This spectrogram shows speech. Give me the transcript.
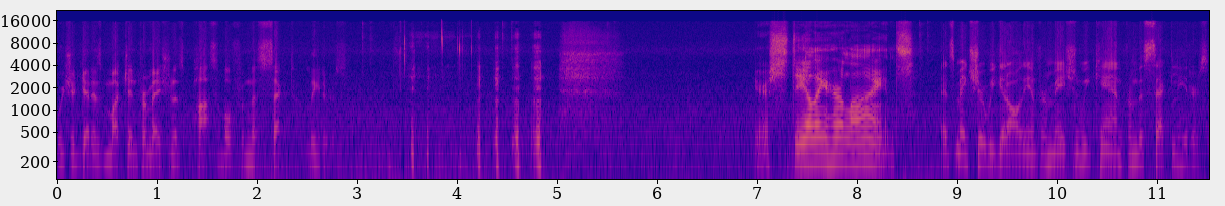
We should get as much information as possible from the sect leaders. You're stealing her lines. Let's make sure we get all the information we can from the sect leaders.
